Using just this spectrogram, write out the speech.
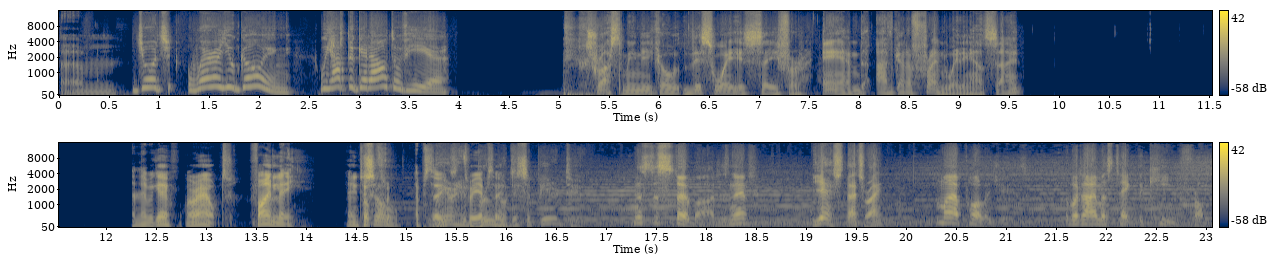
Um George, where are you going? We have to get out of here. Trust me, Nico, this way is safer. And I've got a friend waiting outside. and there we go. We're out. Finally. Only took so, th- episodes, where had three Bruno episodes. disappeared to? Mr. Stobbart, isn't it? Yes, that's right. My apologies, but I must take the key from you.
